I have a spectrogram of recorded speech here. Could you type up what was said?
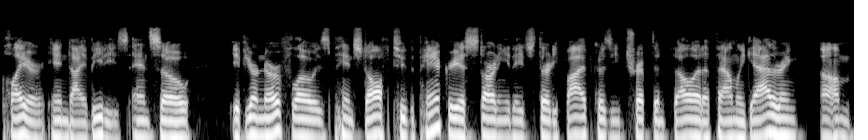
player in diabetes. And so, if your nerve flow is pinched off to the pancreas starting at age 35 because you tripped and fell at a family gathering, um,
